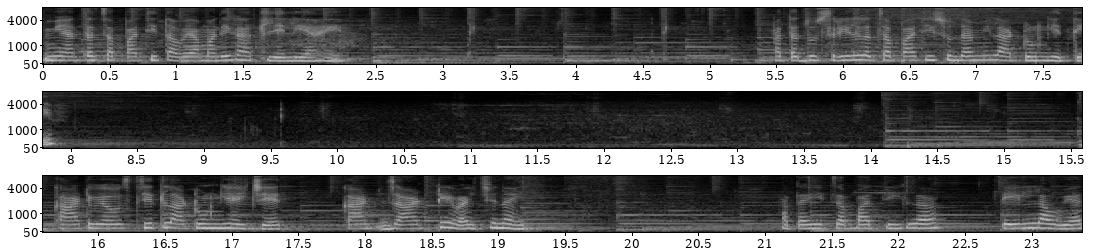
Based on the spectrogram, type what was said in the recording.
मी आता चपाती तव्यामध्ये घातलेली आहे. आता दुसरी ल- मी लाटून घेते. काठ व्यवस्थित लाटून घ्यायचे आहेत काठ जाड ठेवायचे नाहीत. आता ही चपातीला तेल लावूयात.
